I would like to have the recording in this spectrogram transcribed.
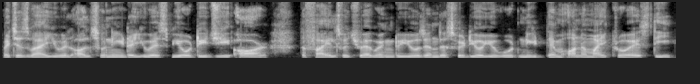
which is why you will also need a USB OTG or the files which we are going to use in this video. You would need them on a micro SD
